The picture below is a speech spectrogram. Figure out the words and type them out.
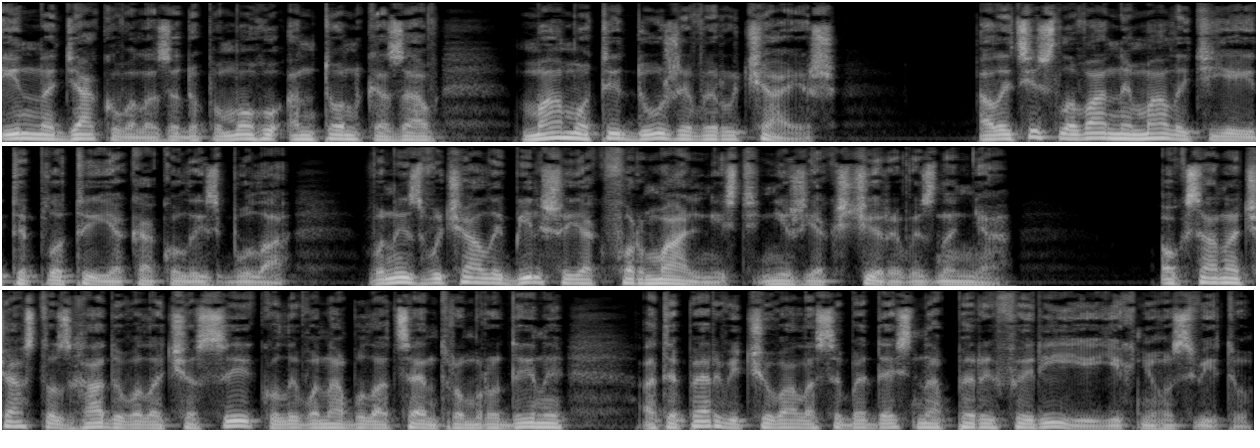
Інна дякувала за допомогу, Антон казав «Мамо, ти дуже виручаєш». Але ці слова не мали тієї теплоти, яка колись була. Вони звучали більше як формальність, ніж як щире визнання. Оксана часто згадувала часи, коли вона була центром родини, а тепер відчувала себе десь на периферії їхнього світу.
